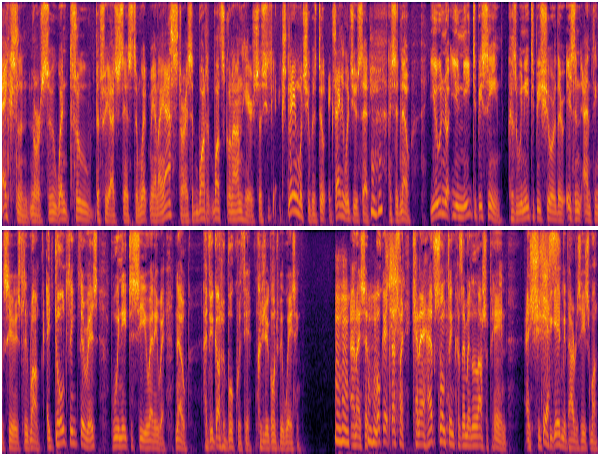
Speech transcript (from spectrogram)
excellent nurse who went through the triage system with me, and I asked her, I said, "What what's going on here?" So she explained what she was doing, exactly what you said. Mm-hmm. I said, "No, you know, you need to be seen because we need to be sure there isn't anything seriously wrong. I don't think there is, but we need to see you anyway. Now, have you got a book with you? Because you're going to be waiting." Mm-hmm. And I said, mm-hmm. "Okay, that's fine. Can I have something because I'm in a lot of pain?" And she, Yes. she gave me paracetamol,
